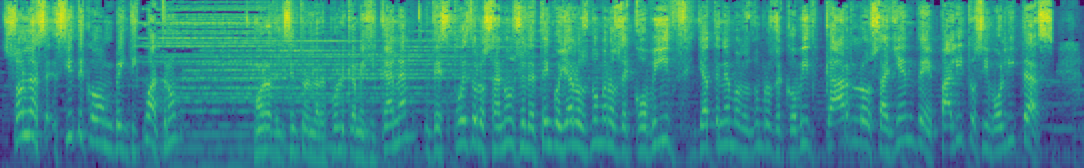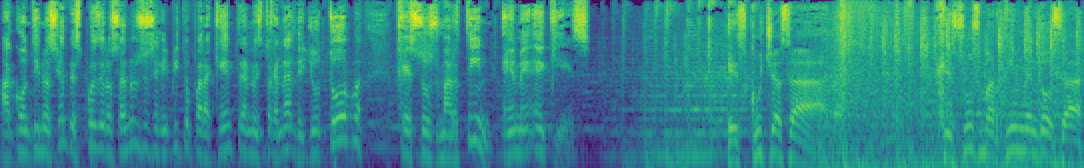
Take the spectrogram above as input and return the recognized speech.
Son las 7.24 hora del centro de la República Mexicana. Después de los anuncios le tengo ya los números de COVID. Ya tenemos los números de COVID. Carlos Allende, palitos y bolitas. A continuación, después de los anuncios, le invito para que entre a nuestro canal de YouTube, Jesús Martín MX. Escuchas a Jesús Martín Mendoza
